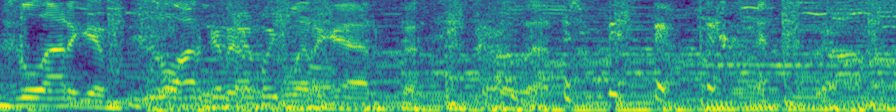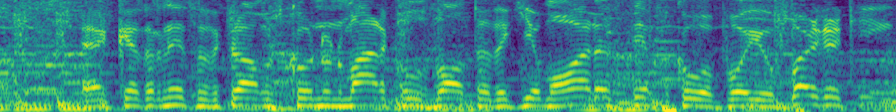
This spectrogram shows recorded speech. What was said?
Deslarga-me. Deslarga-me, é muito Deslargar, assim, que saudades. A caderneta de cromos com o Nuno Marco volta daqui a uma hora, sempre com o apoio Burger King.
